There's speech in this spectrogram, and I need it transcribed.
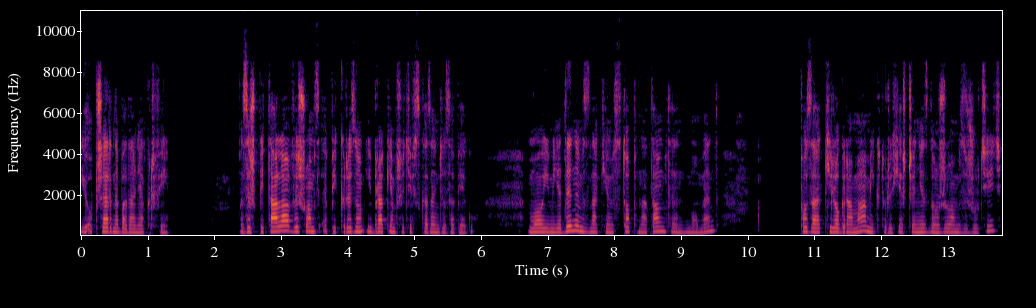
i obszerne badania krwi. Ze szpitala wyszłam z epikryzą i brakiem przeciwwskazań do zabiegu. Moim jedynym znakiem stop na tamten moment, poza kilogramami, których jeszcze nie zdążyłam zrzucić,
